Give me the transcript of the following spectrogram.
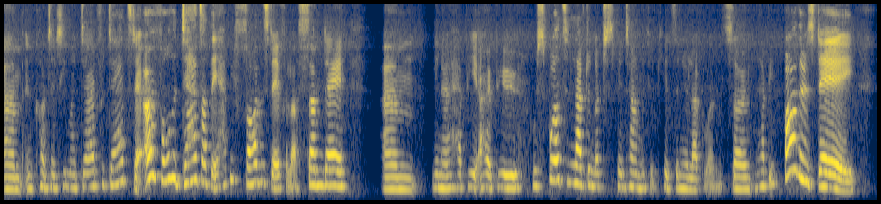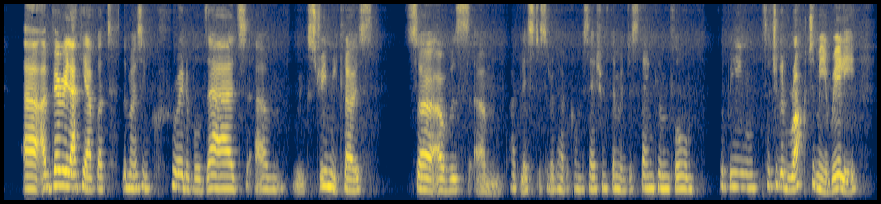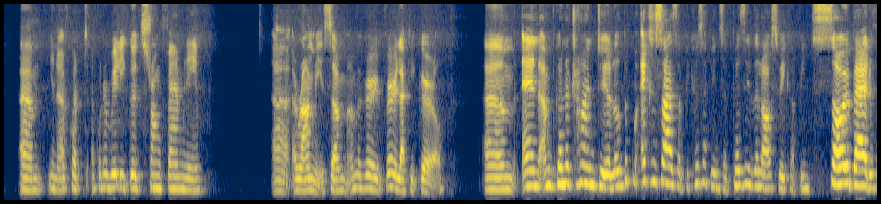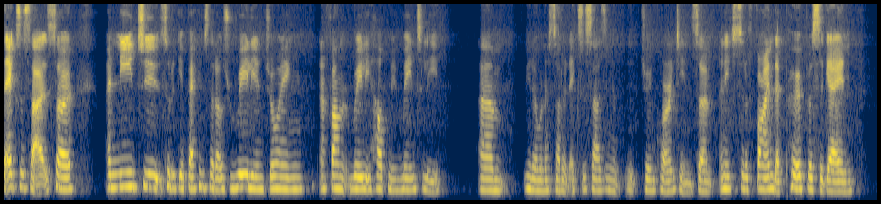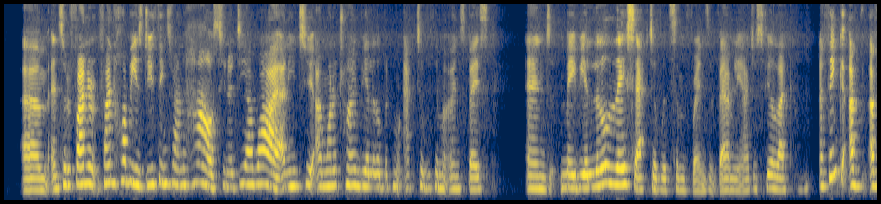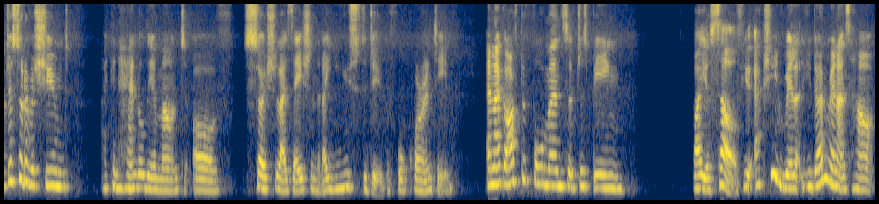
Um, and contacting my dad for Dad's Day. Oh, for all the dads out there, happy Father's Day for last Sunday. Um, you know, happy. I hope you were spoiled and loved and got to spend time with your kids and your loved ones. So happy Father's Day. Uh, I'm very lucky. I've got the most incredible dad. Um, we're extremely close. So I was um, quite blessed to sort of have a conversation with him and just thank him for for being such a good rock to me. Really, um, you know, I've got I've got a really good, strong family uh, around me, so I'm I'm a very very lucky girl. Um, and I'm going to try and do a little bit more exercise because I've been so busy the last week. I've been so bad with exercise. So I need to sort of get back into that. I was really enjoying, I found it really helped me mentally, um, you know, when I started exercising during quarantine. So I need to sort of find that purpose again um, and sort of find find hobbies, do things around the house, you know, DIY. I need to, I want to try and be a little bit more active within my own space, and maybe a little less active with some friends and family. I just feel like I think I've I've just sort of assumed I can handle the amount of socialization that I used to do before quarantine. And like after four months of just being by yourself, you actually realize you don't realize how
